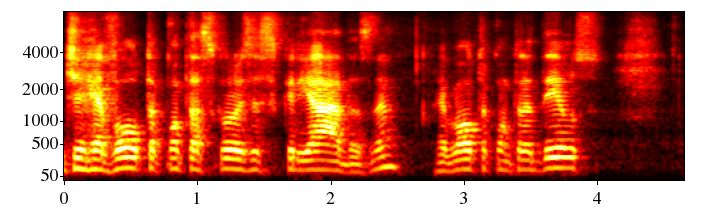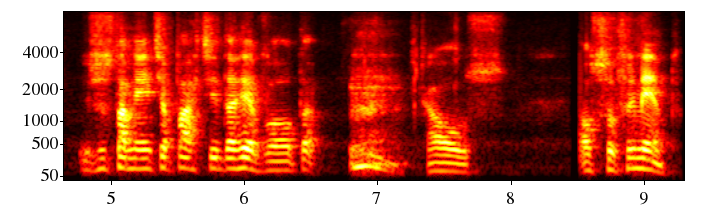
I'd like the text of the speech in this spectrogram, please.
de revolta contra as coisas criadas, né? revolta contra Deus, justamente a partir da revolta aos, ao sofrimento.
